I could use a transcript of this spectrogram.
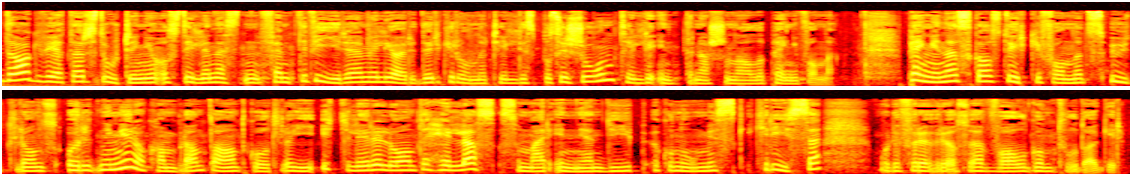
I dag vedtar Stortinget å stille nesten 54 milliarder kroner til disposisjon til Det internasjonale pengefondet. Pengene skal styrke fondets utlånsordninger, og kan bl.a. gå til å gi ytterligere lån til Hellas, som er inne i en dyp økonomisk krise, hvor det for øvrig også er valg om to dager.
